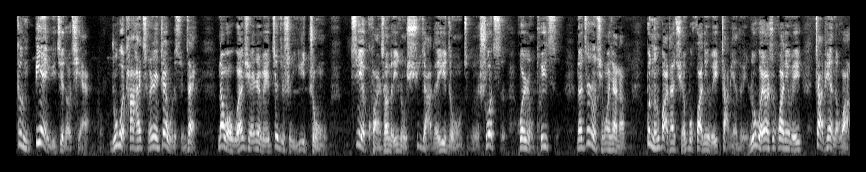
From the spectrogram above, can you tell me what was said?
更便于借到钱，如果他还承认债务的存在，那我完全认为这就是一种借款上的一种虚假的一种这个说辞或者一种推辞。那这种情况下呢？不能把它全部划定为诈骗罪。如果要是划定为诈骗的话，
